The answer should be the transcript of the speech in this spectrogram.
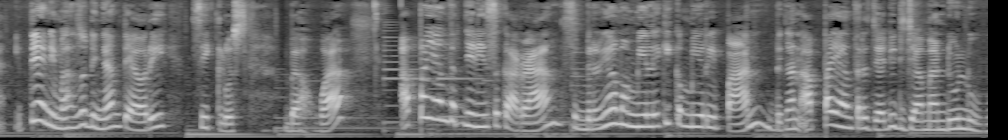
Nah itu yang dimaksud dengan teori siklus bahwa apa yang terjadi sekarang sebenarnya memiliki kemiripan dengan apa yang terjadi di zaman dulu.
